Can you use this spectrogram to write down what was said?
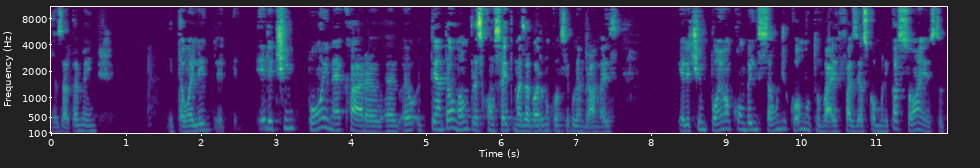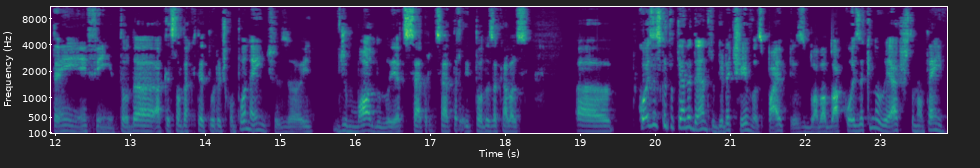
Exatamente. Então ele, ele te impõe, né, cara? É, tem até um nome para esse conceito, mas agora eu não consigo lembrar, mas ele te impõe uma convenção de como tu vai fazer as comunicações, tu tem, enfim, toda a questão da arquitetura de componentes, de módulo e etc, etc, e todas aquelas uh, coisas que tu tem ali dentro, diretivas, pipes, blá blá blá, coisa que no React tu não tem.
